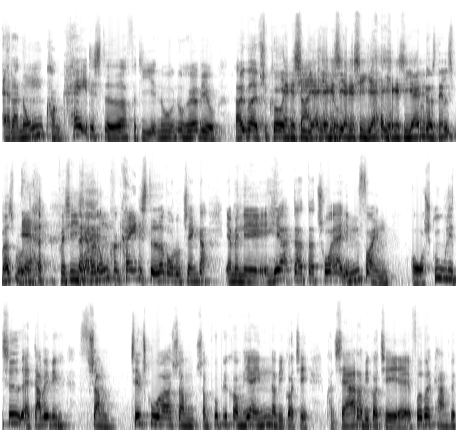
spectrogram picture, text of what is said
er der nogle konkrete steder, fordi nu, nu hører vi jo, der har ikke været FCK jeg kan sige ja, jeg kan sige, jeg kan sige ja, jeg kan sige ja, inden du har stillet spørgsmål. Ja, præcis. Er der nogle konkrete steder, hvor du tænker, jamen øh, her, der, der tror jeg inden for en overskuelig tid, at der vil vi som tilskuere, som, som publikum herinde, når vi går til koncerter, vi går til øh, fodboldkampe,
